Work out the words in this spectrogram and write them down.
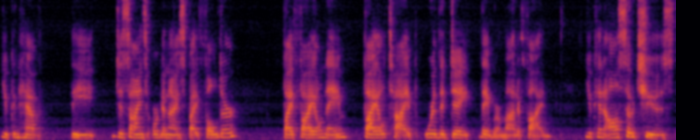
you can have the designs organized by folder, by file name, file type, or the date they were modified. You can also choose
